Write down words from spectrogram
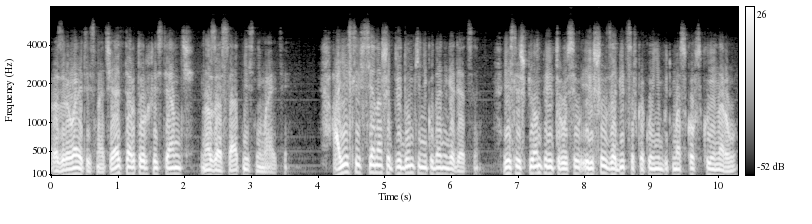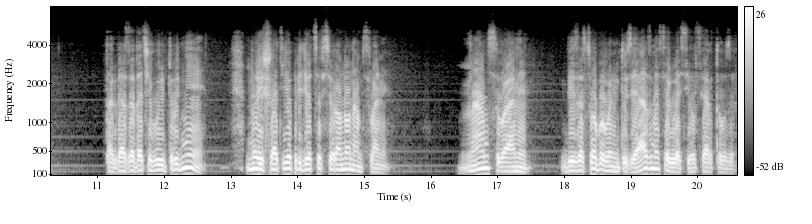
Разрывайтесь на части, Артур Христианович, но засад не снимайте. А если все наши придумки никуда не годятся? Если шпион перетрусил и решил забиться в какую-нибудь московскую нору? Тогда задача будет труднее но решать ее придется все равно нам с вами». «Нам с вами», — без особого энтузиазма согласился Артузов.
